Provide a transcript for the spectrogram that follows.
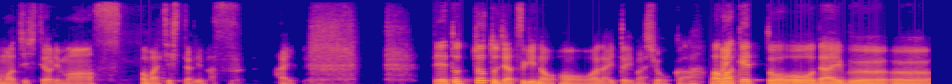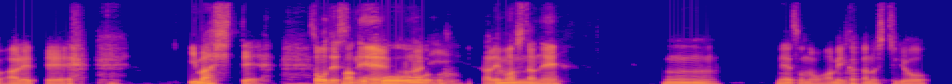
お待ちしております。お待ちしております。はい。えっ、と、ちょっとじゃあ次の話題と言いましょうか。まあ、はい、マーケット、だいぶ荒れていまして。そうですね。まあ、ここ荒れましたね。うん、うんね、そのアメリカの失業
